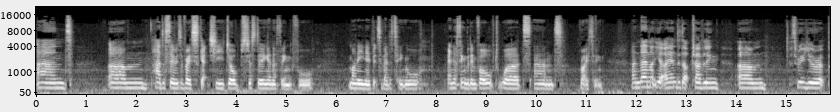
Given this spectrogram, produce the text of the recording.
and um, had a series of very sketchy jobs, just doing anything for money, you know, bits of editing or anything that involved words and writing. And then, yeah, I ended up travelling um, through Europe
